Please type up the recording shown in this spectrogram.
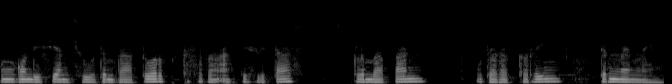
pengkondisian suhu temperatur berdasarkan aktivitas, kelembapan, udara kering, dan lain-lain.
